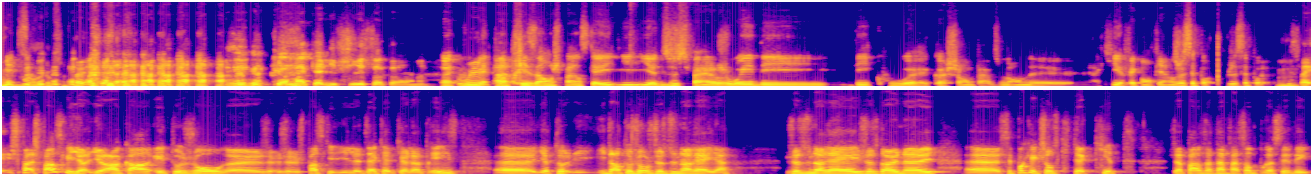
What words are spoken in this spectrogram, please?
on dit ça comme ça. Comment qualifier ce terme? Ouais, Oui. Mais en prison, je pense qu'il il a dû se faire jouer des, des coups euh, cochons par du monde euh, qui il a fait confiance. Je sais pas. Je sais pas. Ben, je, pense- je pense qu'il y, a- il y a encore et toujours, euh, je, je- je pense qu'il l'a dit à quelques reprises, euh, il, y a tou- il dort toujours juste d'une oreille. Hein? Juste d'une oreille, juste d'un œil. Euh, c'est pas quelque chose qui te quitte, je pense, dans ta façon de procéder.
